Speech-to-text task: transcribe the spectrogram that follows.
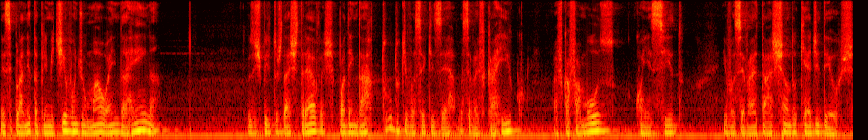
nesse planeta primitivo onde o mal ainda reina, os espíritos das trevas podem dar tudo o que você quiser. Você vai ficar rico, vai ficar famoso, conhecido, e você vai estar achando que é de Deus.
